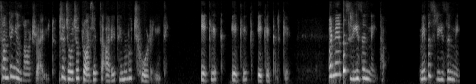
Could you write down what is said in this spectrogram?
something is not right so jo jo projects aa rahe the main wo chhod rahi thi ek ek ek ek ek ek karke par mere paas reason nahi tha mere paas reason nahi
